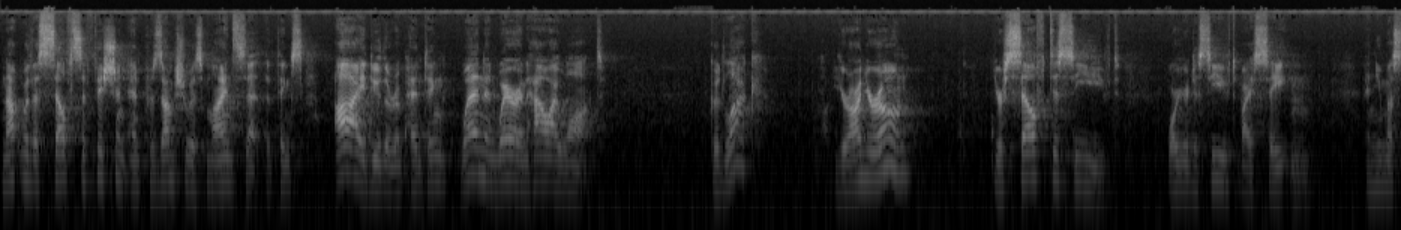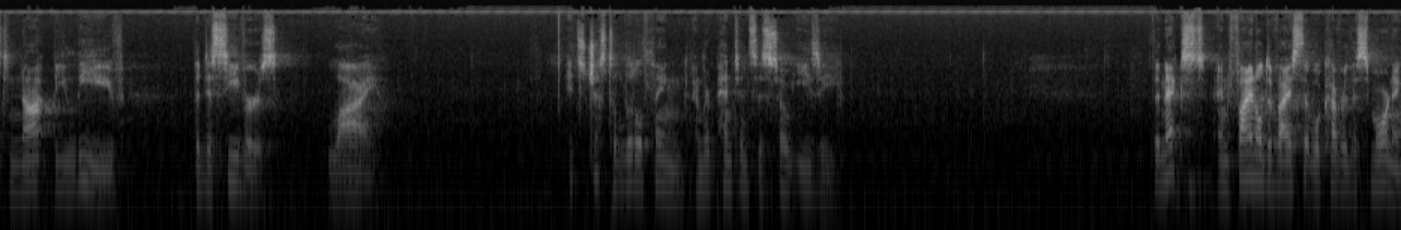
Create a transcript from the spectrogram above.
not with a self sufficient and presumptuous mindset that thinks, I do the repenting when and where and how I want. Good luck. You're on your own. You're self deceived, or you're deceived by Satan, and you must not believe the deceiver's lie. It's just a little thing, and repentance is so easy. The next and final device that we'll cover this morning,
